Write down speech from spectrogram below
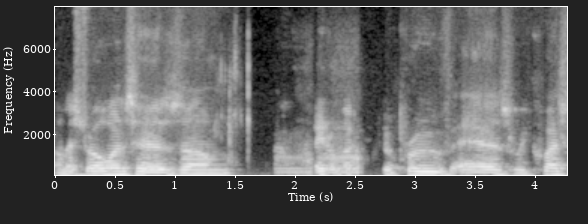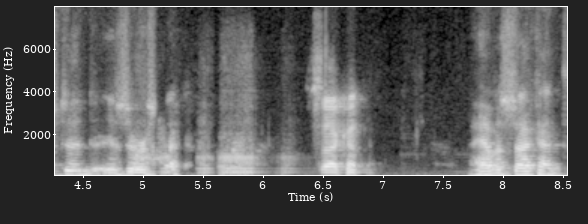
Uh, Mr. Owens has um, made a motion to approve as requested. Is there a second? Second. I have a second.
